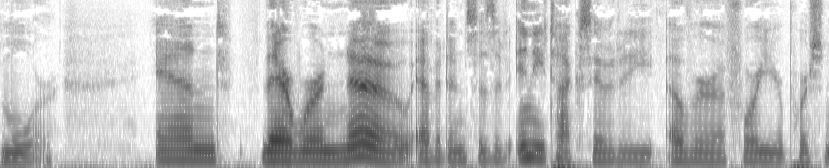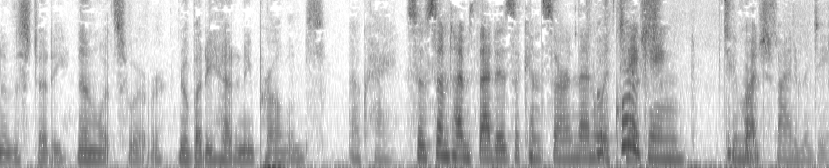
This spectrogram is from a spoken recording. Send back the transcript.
more. And there were no evidences of any toxicity over a four year portion of the study, none whatsoever. Nobody had any problems. Okay. So sometimes that is a concern then Of with course. taking too much vitamin D.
